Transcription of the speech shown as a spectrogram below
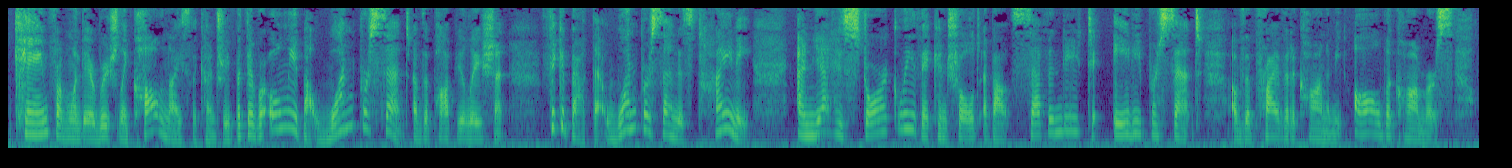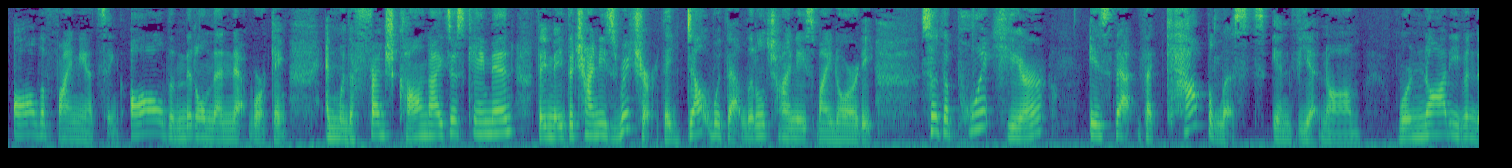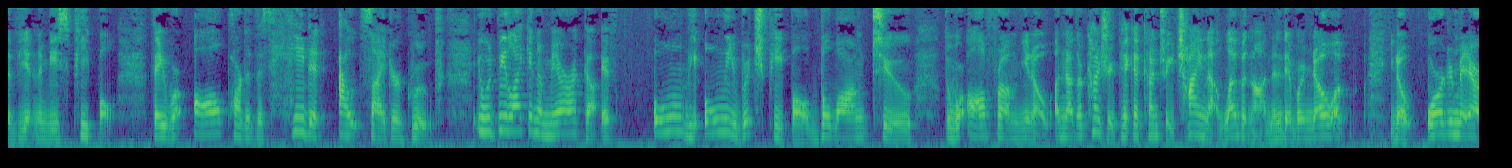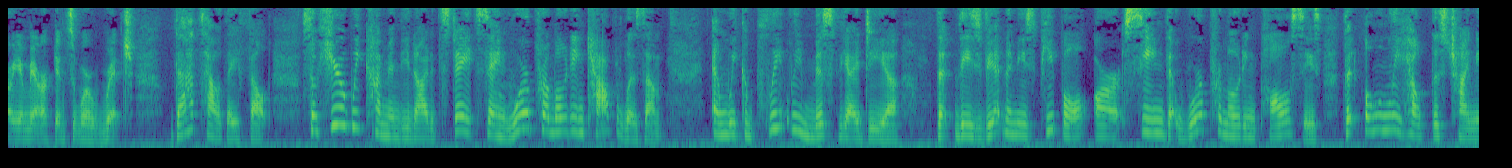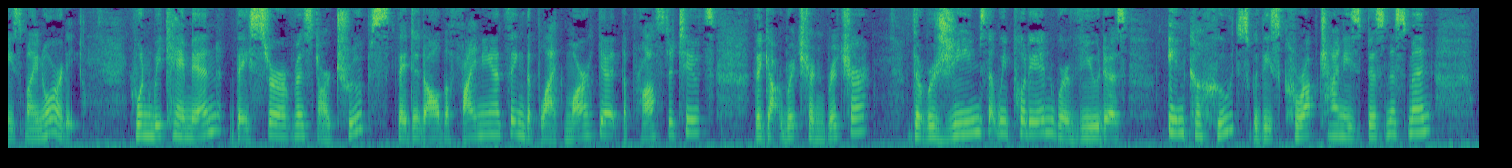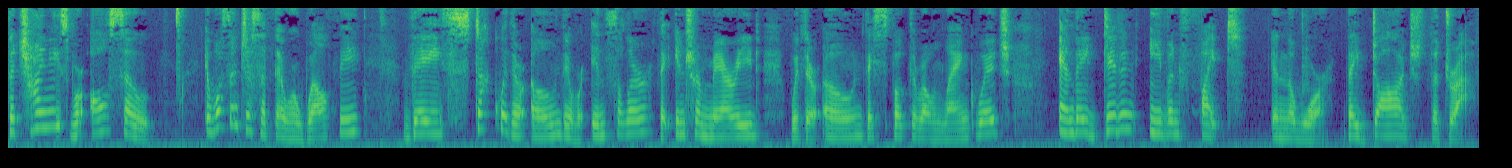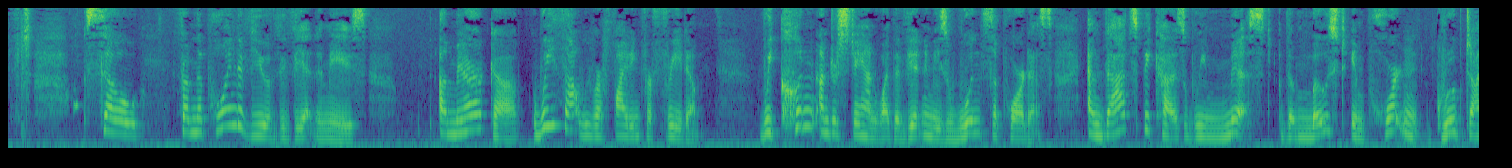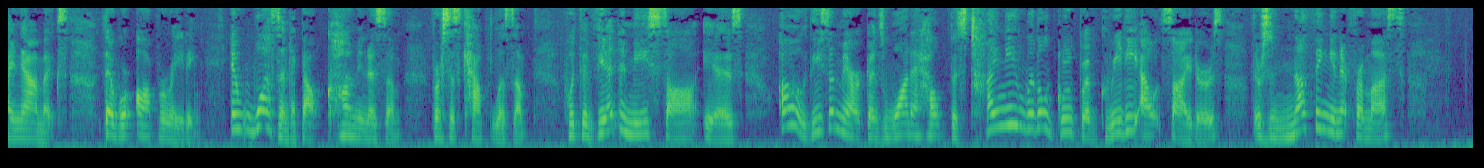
came from when they originally colonized the country, but they were only about 1% of the population. Think about that. 1% is tiny. And yet, historically, they controlled about 70 to 80% of the private economy, all the commerce, all the financing, all the middlemen networking. And when the French colonizers came in, they made the Chinese richer. They dealt with that little Chinese minority. So the point here is that the capitalists in Vietnam were not even the Vietnamese people. They were all part of this hated outsider group. It would be like in America if only, the only rich people belonged to they were all from you know another country pick a country china lebanon and there were no uh, you know ordinary americans who were rich that's how they felt so here we come in the united states saying we're promoting capitalism and we completely miss the idea that these Vietnamese people are seeing that we're promoting policies that only help this Chinese minority. When we came in, they serviced our troops. They did all the financing, the black market, the prostitutes. They got richer and richer. The regimes that we put in were viewed as in cahoots with these corrupt Chinese businessmen. The Chinese were also, it wasn't just that they were wealthy, they stuck with their own. They were insular. They intermarried with their own. They spoke their own language. And they didn't even fight in the war. They dodged the draft. So, from the point of view of the Vietnamese, America, we thought we were fighting for freedom. We couldn't understand why the Vietnamese wouldn't support us. And that's because we missed the most important group dynamics that were operating. It wasn't about communism versus capitalism. What the Vietnamese saw is, oh, these Americans want to help this tiny little group of greedy outsiders. There's nothing in it from us.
